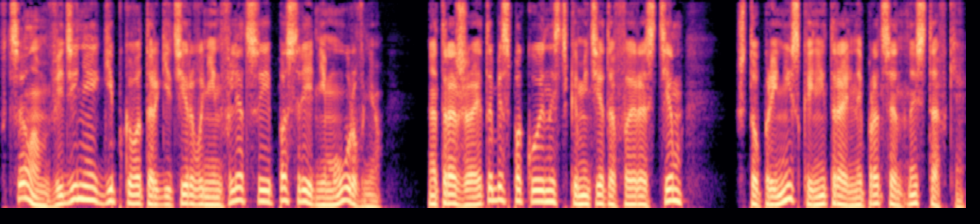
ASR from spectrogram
В целом, введение гибкого таргетирования инфляции по среднему уровню отражает обеспокоенность Комитета ФРС тем, что при низкой нейтральной процентной ставке,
